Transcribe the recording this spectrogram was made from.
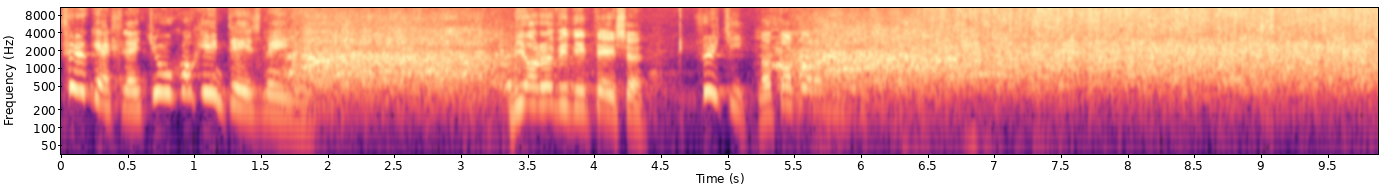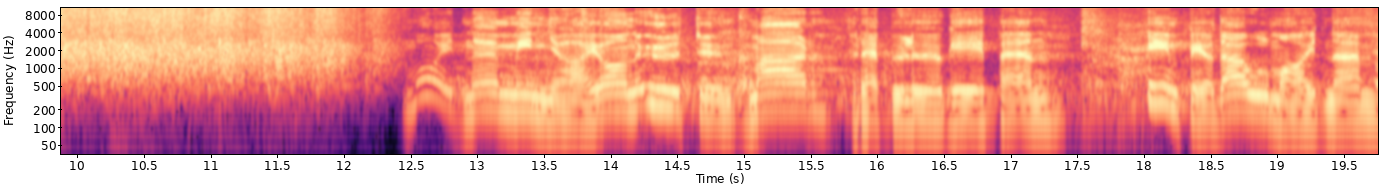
független tyúkok intézménye. Mi a rövidítése? Fütyi. Na takarodj! Majdnem minnyájan ültünk már repülőgépen. Én például majdnem.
